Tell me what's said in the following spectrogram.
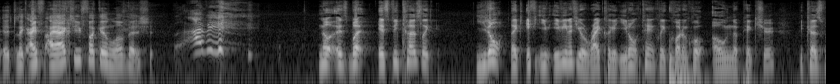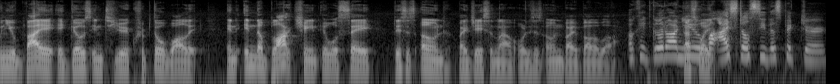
It like I, I actually fucking love that shit. I mean, No, it's but it's because like you don't like if you even if you right click it, you don't technically quote unquote own the picture because when you buy it, it goes into your crypto wallet, and in the blockchain, it will say this is owned by Jason Lau or this is owned by blah blah blah. okay, good on That's you, but I still see this picture.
